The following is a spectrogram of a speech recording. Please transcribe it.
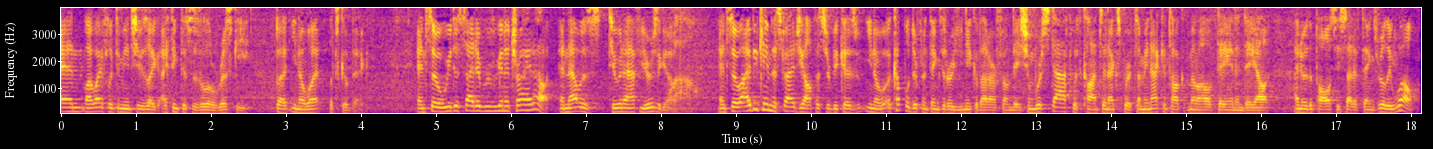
And my wife looked at me and she was like, I think this is a little risky, but you know what? Let's go big. And so we decided we were going to try it out. And that was two and a half years ago. Wow. And so I became the strategy officer because, you know, a couple of different things that are unique about our foundation. We're staffed with content experts. I mean, I can talk of mental health day in and day out. I know the policy side of things really well.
